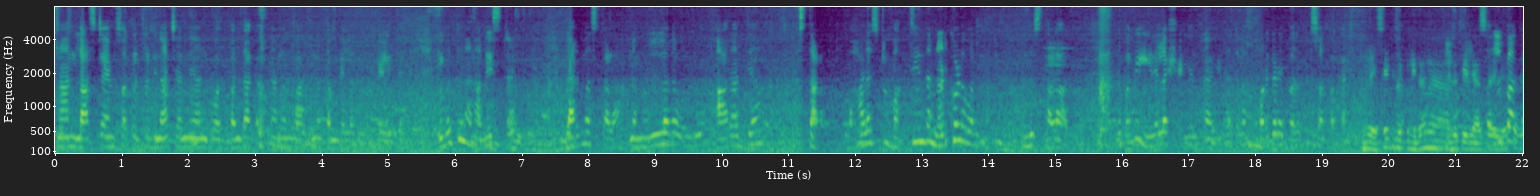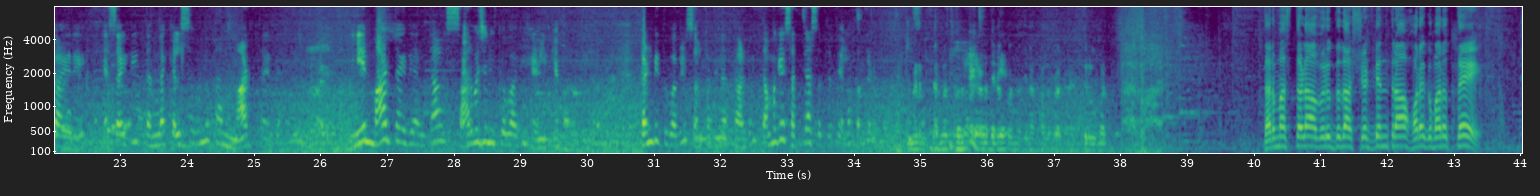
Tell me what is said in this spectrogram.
ನಾನು ಲಾಸ್ಟ್ ಟೈಮ್ ಸ್ವಾತಂತ್ರ್ಯ ದಿನಾಚರಣೆ ಅನ್ಕೋ ಬಂದಾಗ ನಾನು ಒಂದು ಮಾತನ್ನು ತಮಗೆಲ್ಲರಿಗೂ ಹೇಳಿದ್ದೆ. ಇವತ್ತು ನಾನು ಅದೇ ಸ್ಟ್ಯಾಂಡ್ ಧರ್ಮಸ್ಥಳ ನಮ್ಮೆಲ್ಲರ ಒಂದು ಆರಾಧ್ಯ ಸ್ಥಳ. ಬಹಳಷ್ಟು ಭಕ್ತಿಯಿಂದ ನಡ್ಕೊಳ್ಳುವಂಥ ಒಂದು ಸ್ಥಳ ಅದು. ಅದ್ರ ಬಗ್ಗೆ ಏನೆಲ್ಲ ಷಡ್ಯಂತ್ರ ಆಗಿದೆ ಅದೆಲ್ಲ ಹೊರಗಡೆ ಬರುತ್ತೆ. ಸ್ವಲ್ಪ ಕಾಯಿ. ಅಂದ್ರೆ ಎಸ್ ಐ ಟಿ ಸ್ವಲ್ಪ ಕಾಯಿರಿ ಎಸ್ ಐ ಟಿ ತನ್ನ ಕೆಲಸವನ್ನು ತಾನು ಮಾಡ್ತಾ ಇದೆ. ಏನು ಮಾಡ್ತಾ ಇದೆ ಅಂತ ಸಾರ್ವಜನಿಕವಾಗಿ ಹೇಳಲಿಕ್ಕೆ ಬರೋದಿಲ್ಲ. ಖಂಡಿತವಾಗ್ಲೂ ಸ್ವಲ್ಪ ದಿನ ತಾಳ್ರಿ. ತಮಗೆ ಸತ್ಯಾಸತ್ಯತೆ ಎಲ್ಲ ಹೊರಗಡೆ ಬರುತ್ತೆ. ಧರ್ಮಸ್ಥಳ ವಿರುದ್ಧದ ಷಡ್ಯಂತ್ರ ಹೊರಗೆ ಬರುತ್ತೆ.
